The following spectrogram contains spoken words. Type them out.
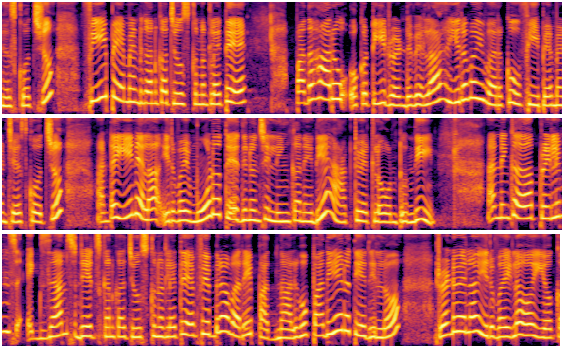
చేసుకోవచ్చు. ఫీ పేమెంట్ కనుక చూసుకున్నట్లయితే పదహారు ఒకటి రెండు వేల ఇరవై వరకు ఫీ పేమెంట్ చేసుకోవచ్చు. అంటే ఈ నెల ఇరవై మూడో తేదీ నుంచి లింక్ అనేది యాక్టివేట్లో ఉంటుంది. అండ్ ఇంకా ప్రిలిమ్స్ ఎగ్జామ్స్ డేట్స్ కనుక చూసుకున్నట్లయితే ఫిబ్రవరి పద్నాలుగు పదిహేను తేదీల్లో రెండు వేల ఇరవైలో ఈ యొక్క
